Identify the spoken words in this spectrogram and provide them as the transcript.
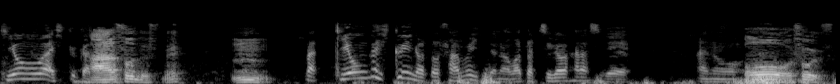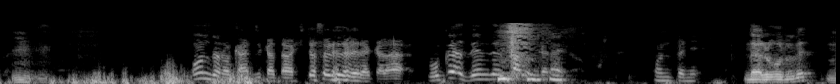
気温は低かった。ああ、そうですね。うん。まあ、気温が低いのと寒いってのはまた違う話で、あの、おー、そうです。うんうん。温度の感じ方は人それぞれだから、僕は全然寒くないの。本当に。なるほどね。う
